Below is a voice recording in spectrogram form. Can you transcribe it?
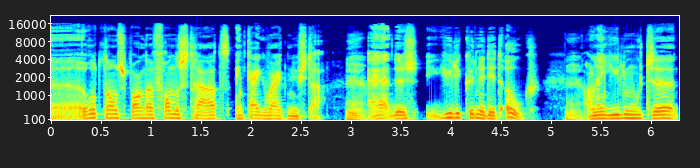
uh, Rotterdam Spangen van de straat en kijk waar ik nu sta. Ja. Eh, dus jullie kunnen dit ook. Ja. Alleen jullie moeten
